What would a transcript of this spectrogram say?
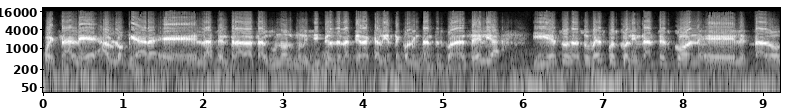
pues sale a bloquear eh, las entradas a algunos municipios de la Tierra Caliente colindantes con Arcelia y estos a su vez pues colindantes con eh, el Estado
